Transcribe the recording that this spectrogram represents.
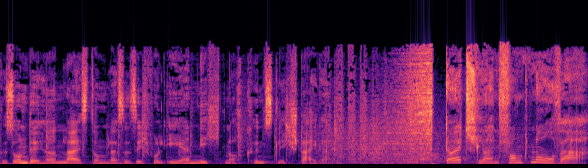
Gesunde Hirnleistung lasse sich wohl eher nicht noch künstlich steigern. Deutschlandfunk Nova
